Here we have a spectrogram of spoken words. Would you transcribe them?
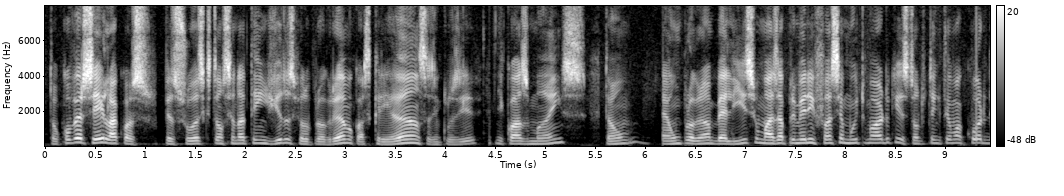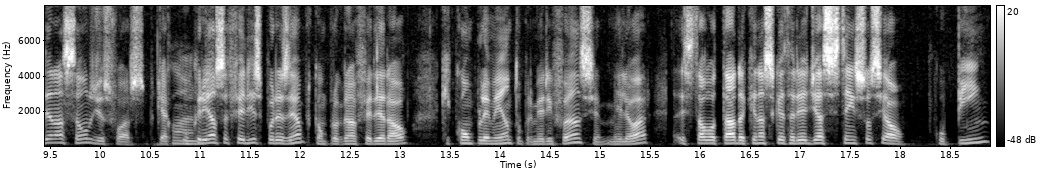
Então conversei lá com as pessoas que estão sendo atendidas pelo programa, com as crianças inclusive, e com as mães. Então é um programa belíssimo, mas a primeira infância é muito maior do que isso. Então tu tem que ter uma coordenação de esforço, porque claro. a, o Criança Feliz, por exemplo, que é um programa federal que complementa o primeira infância melhor, está lotado aqui na Secretaria de Assistência Social, o PIN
